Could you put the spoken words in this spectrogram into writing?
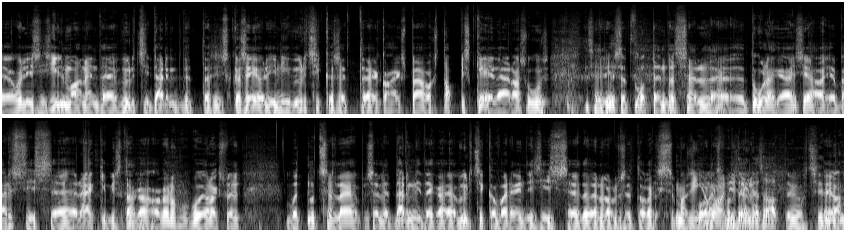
oli siis ilma nende vürtsitärnideta, siis ka see oli nii vürtsikas, et kaheks päevaks tappis keele ära suus. see lihtsalt lotendas seal tuule käes ja, ja pärssis rääkimist, aga, aga noh, kui oleks veel võtnud selle, selle tärnidega ja vürtsika variandi, siis tõenäoliselt oleks ma siiamaani. mul teine saatejuht siin. jah,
